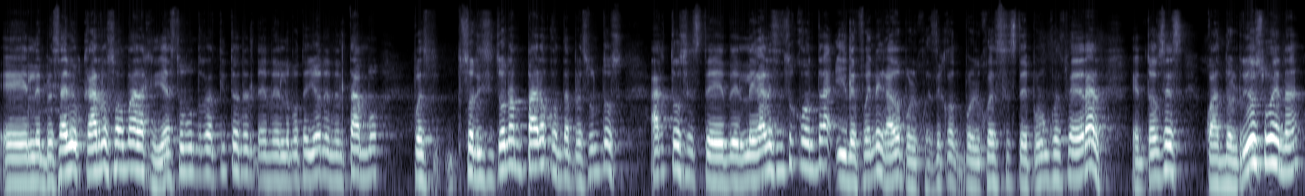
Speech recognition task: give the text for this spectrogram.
el empresario Carlos Ahumada, que ya estuvo un ratito en el, en el botellón, en el tambo, pues solicitó un amparo contra presuntos actos este, legales en su contra y le fue negado por el juez de, por el juez este, por un juez federal. Entonces, cuando el río suena,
